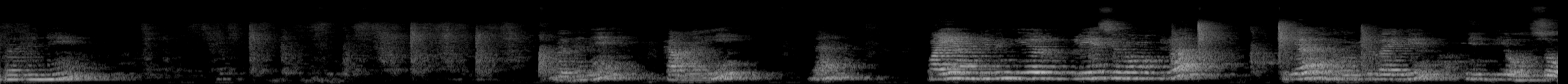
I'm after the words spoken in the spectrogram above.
धरने badane kai then why i am giving here place you know popular here i am going to write in hindi also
